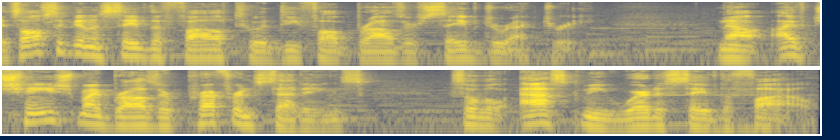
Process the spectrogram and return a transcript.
It's also going to save the file to a default browser save directory. Now, I've changed my browser preference settings, so it will ask me where to save the file.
